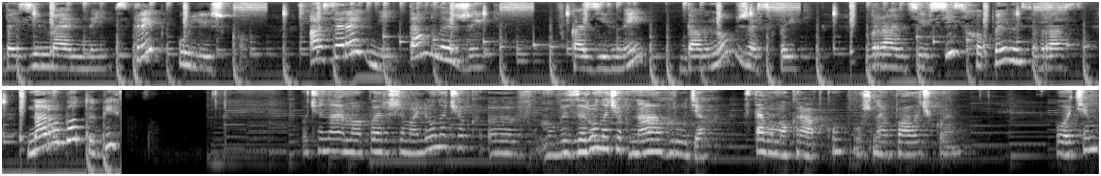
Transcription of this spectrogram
безіменний стрик у ліжко, а середній там лежить, вказівний давно вже спить. Вранці всі схопились враз, на роботу біг. Починаємо перший малюночок, е, візеруночок на грудях. Ставимо крапку вушною паличкою. Потім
